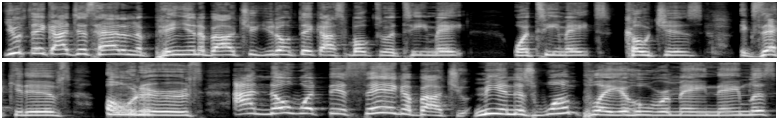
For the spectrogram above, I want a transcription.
you think I just had an opinion about you. You don't think I spoke to a teammate or teammates, coaches, executives, owners. I know what they're saying about you. Me and this one player who remained nameless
